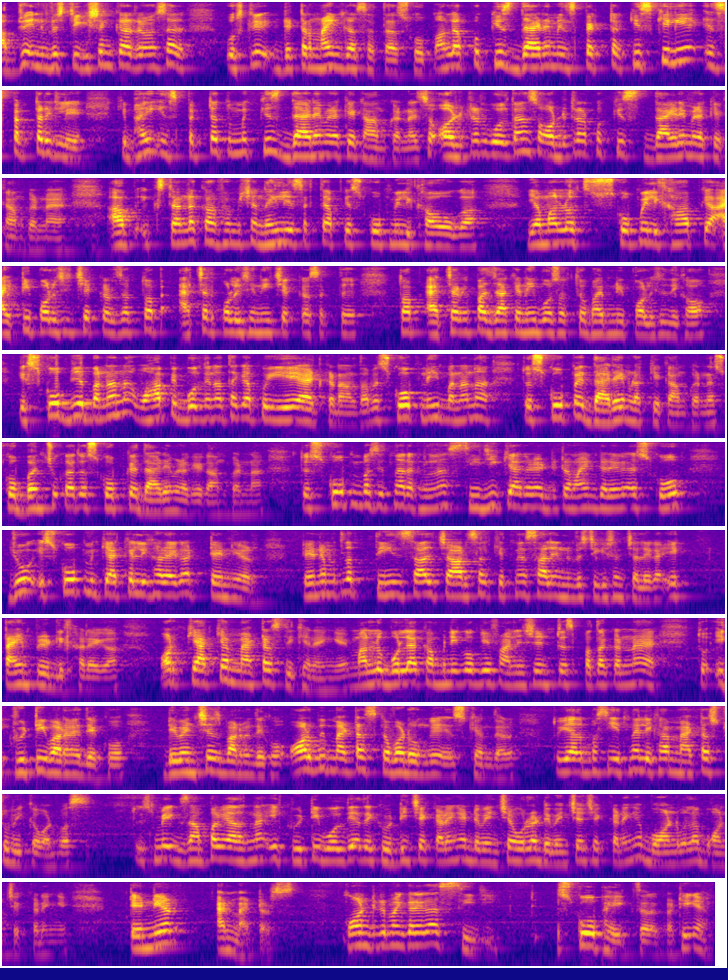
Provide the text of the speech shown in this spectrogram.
आप जो इन्वेस्टिगेशन कर रहे हो सर उसके लिए डिटरमाइन कर सकता है स्कोप मतलब आपको किस दायरे में इंस्पेक्टर किसके लिए? इंस्पेक्टर के लिए कि भाई इंस्पेक्टर तुम्हें किस दायरे में रख के काम करना है? जैसे ऑडिटर बोलता है ऑडिटर आपको किस दायरे में रख काम करना है? आप एक्सटर्नल कन्फर्मेशन नहीं ले सकते, आपके स्कोप में लिखा होगा। या मान लो स्कोप में लिखा, आपके आई पॉलिसी चेक कर सकते हो, आप एचआर पॉलिसी नहीं चेक कर सकते। तो आप एचआर के पास जाकर नहीं बोल सकते हो, भाई अपनी पॉलिसी दिखाओ। स्कोप जब बना ना, वहाँ पर बोल देना था कि आपको ये ऐड कराना था। स्कोप नहीं बना ना तो स्कोप में दायरे में रख के काम करना स्कोप बन चुका है तो स्कोप के दायरे में रख के काम करना तो स्कोप में बस इतना रख रखना सीजी क्या करेगा डिटरमाइन करेगा स्कोप जो स्कोप में क्या क्या लिखा रहेगा टेन ईयर टेन मतलब तीन साल, चार साल, कितने साल इन्वेस्टिगेशन चलेगा? एक टाइम पीरियड लिखा रहेगा। और क्या क्या मैटर्स लिखे रहेंगे? मान लो बोला कंपनी को कि फाइनेंशियल इंटरेस्ट पता करना है तो इक्विटी बारे में देखो डिवेंचर्स बारे में देखो, और भी मैटर्स कवर्ड होंगे इसके अंदर। तो यार बस इतना लिखा मैटर्स टू बी कवर्ड बस। तो इसमें एग्ज़ाम्पल याद रखना इक्विटी बोल दिया तो इक्विटी चेक करेंगे डिवेंचर बोला डिवेंचर चेक करेंगे बॉन्ड बोला बॉन्ड चेक करेंगे। टेन ईयर एंड मैटर्स कौन डिटरमाइन करेगा? सी स्कोप है एक तरह का, ठीक है?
